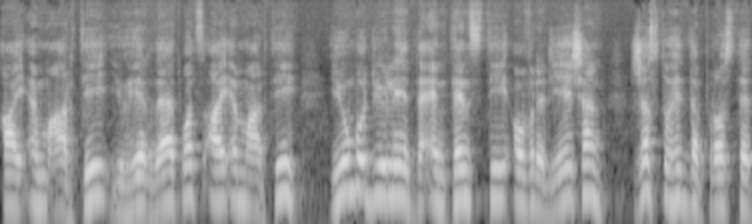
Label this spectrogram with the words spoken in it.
IMRT. You hear that? What's IMRT? You modulate the intensity of radiation just to hit the prostate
